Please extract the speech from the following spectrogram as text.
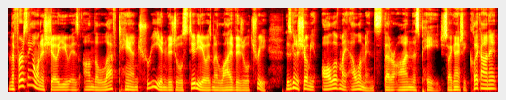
And the first thing I want to show you is on the left hand tree in Visual Studio is my live visual tree. This is going to show me all of my elements that are on this page. So I can actually click on it,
